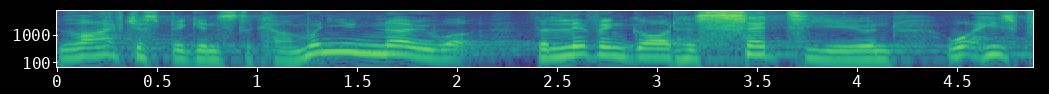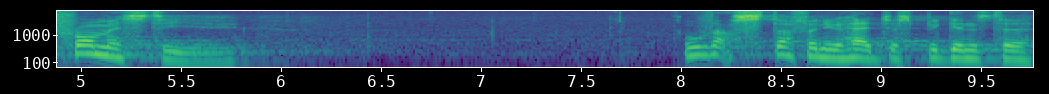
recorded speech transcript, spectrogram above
life just begins to come. When you know what the living God has said to you and what he's promised to you, all that stuff in your head just begins to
